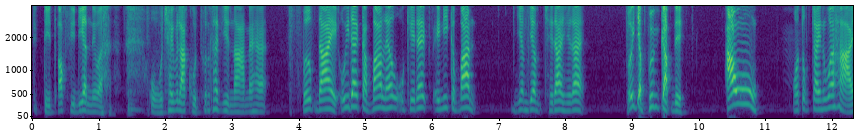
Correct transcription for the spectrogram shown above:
ติดติดออกซิเดียนนี่ว่ะโอ้ใช้เวลาขุดค่อนข้างจะนานนะฮะปึ๊บได้อุ้ยได้กลับบ้านแล้วโอเคได้ไอ้นี่กลับบ้าน เยี่ยมเยี่ยมใช้ได้ใช้ได้เฮ้ยอย่าเพึ่งกลับดิเอ้าอ๋อตกใจนึกว่าหาย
